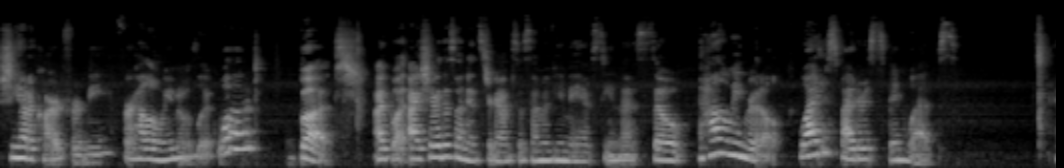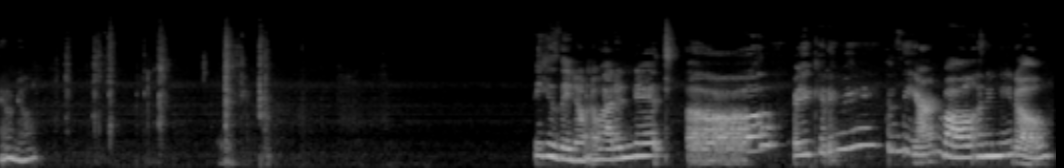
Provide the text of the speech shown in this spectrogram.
she had a card for me for Halloween. I was like, what? But I I share this on Instagram, so some of you may have seen this. So Halloween riddle: Why do spiders spin webs? I don't know. Because they don't know how to knit. Oh, are you kidding me? There's a yarn ball and a needle.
